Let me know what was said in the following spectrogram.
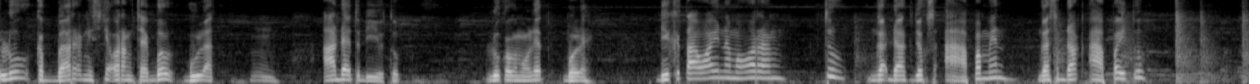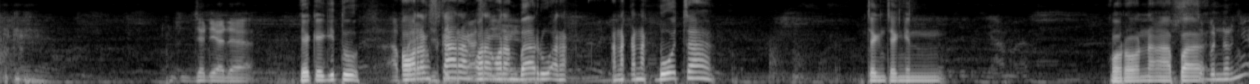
lu ke bar isinya orang cebol gulat Hmm. ada tuh di YouTube. Lu kalau mau lihat boleh. Diketawain sama orang. Itu nggak dark jokes apa men? Nggak sedark apa itu. Jadi ada ya kayak gitu. Ya, orang sekarang orang-orang ya. baru anak anak-anak bocah. Ceng-cengin corona apa? Sebenarnya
